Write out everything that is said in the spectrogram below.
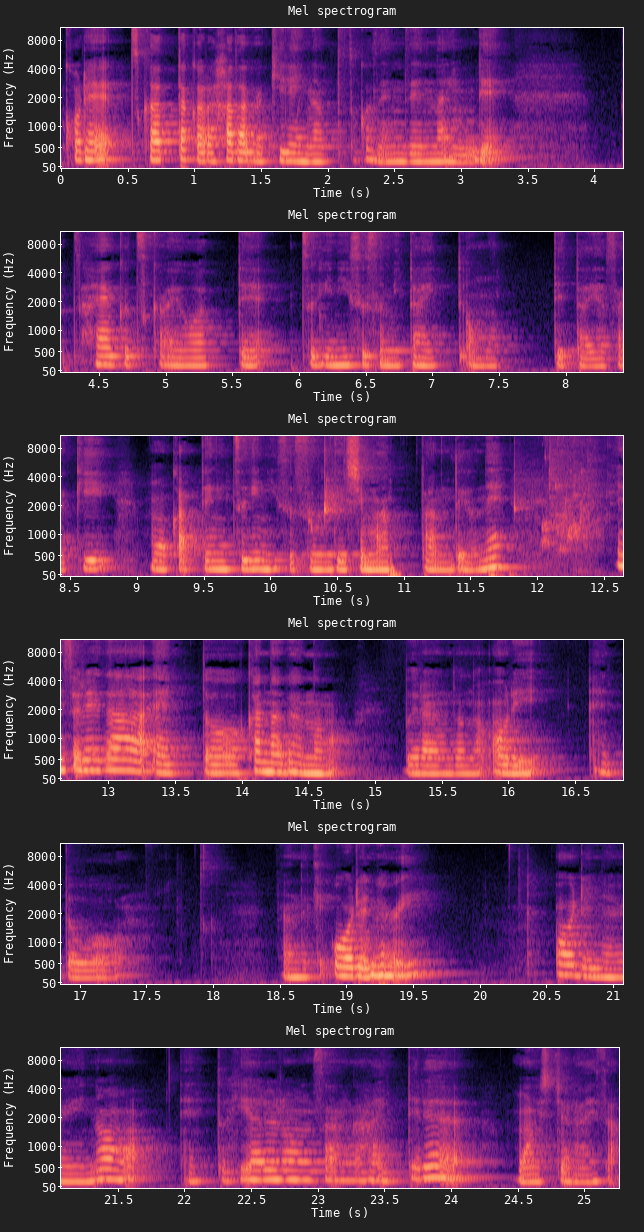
これ使ったから肌が綺麗になったとか全然ないんで、早く使い終わって次に進みたいって思ってた矢先、もう勝手に次に進んでしまったんだよね。でそれが、えっと、カナダのブランドのオリ、えっと、なんだっけ、Ordinary。Ordinary の、えっと、ヒアルロン酸が入ってるモイスチャライザー。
